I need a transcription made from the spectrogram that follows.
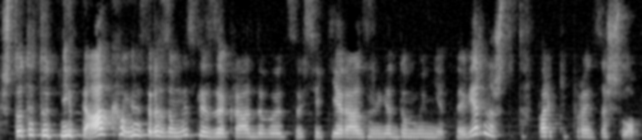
Что-то тут не так, у меня сразу мысли закрадываются всякие разные. Я думаю, нет, наверное, что-то в парке произошло.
